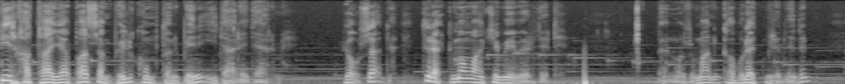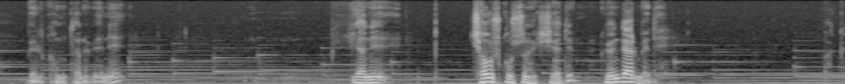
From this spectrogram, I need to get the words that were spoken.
Bir hata yaparsam bölük komutanı beni idare eder mi? Yoksa direkt mahkemeye ver dedi. Ben o zaman kabul etmeyeceğim dedim. Bölük komutanı beni yani çavuş kursuna gidecektim. Göndermedi. Bak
